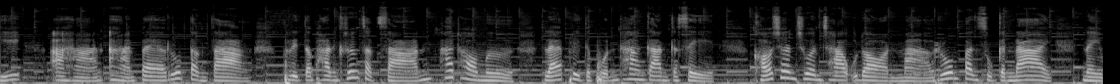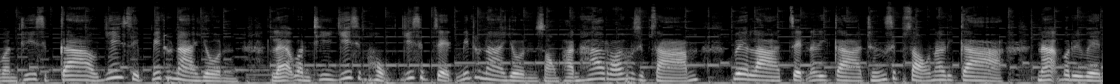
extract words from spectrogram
ทิ อาหาร อาหารแปรรูปต่างๆ ผลิตภัณฑ์เครื่องจักสานผ้าทอมือ และผลิตผลทางการเกษตร ขอเชิญชวนชาวอุดรมาร่วมปันสุขกันได้ ในวันที่ 19-20 มิถุนายน และวันที่ 26-27 มิถุนายน 2563 เวลา 7 นาฬิกาถึง 12 นาฬิกา ณ บริเวณ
